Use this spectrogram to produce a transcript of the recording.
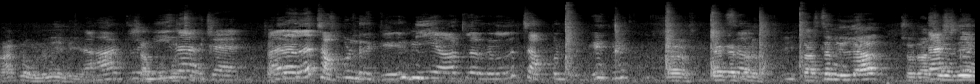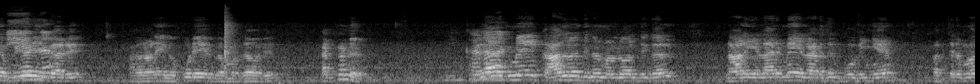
நாட்டில் ஒன்றுமே இல்லையா. சப்பு நீ தான். இருக்க. அதனாலதான் சப்புன்னு இருக்கு. நீ ஹார்ட்ல இருக்கிறதுல சப்புன்னு இருக்கு. தர்சன் இல்ல. ஸோ தர்சன் வந்து எங்க பின்னாடி இருக்காரு. அதனால எங்க கூட இருக்கிற மாதிரி தான் அவரு. கட் பண்ணு. எல்லாருக்குமே காதலர் தினம் நல்வாழ்த்துக்கள் நாளைக்கு எல்லாருமே எல்லா இடத்துக்கும் போவீங்க. பத்திரமா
